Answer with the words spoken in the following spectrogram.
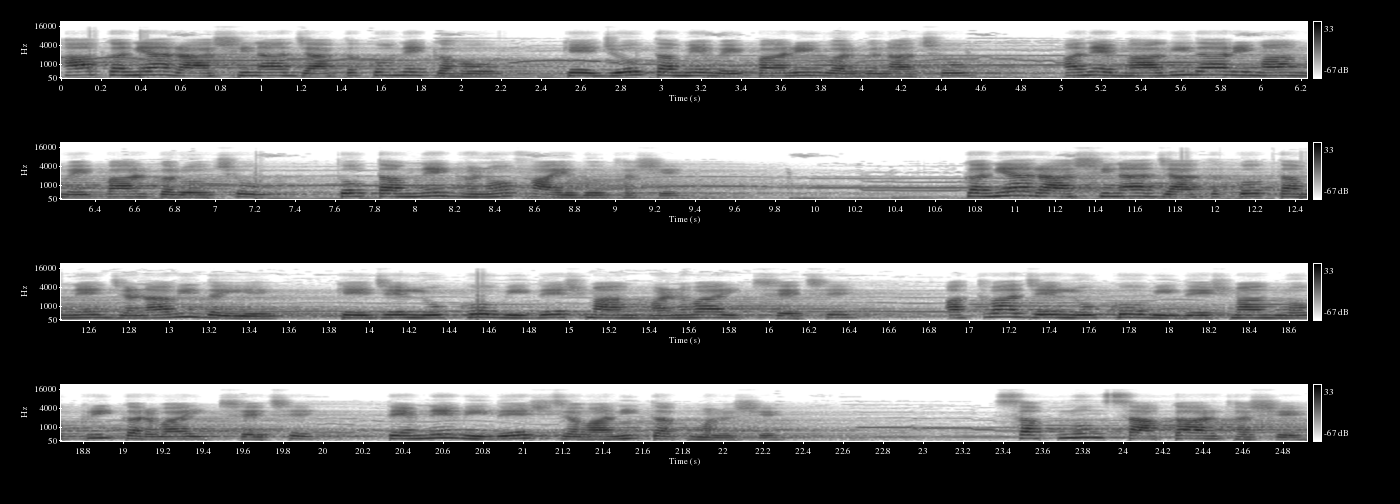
હા, કન્યા રાશિના જાતકોને કહો કે જો તમે વેપારી વર્ગના છો અને ભાગીદારીમાં વેપાર કરો છો, તો તમને ઘણો ફાયદો થશે. કન્યા રાશિના જાતકો તમને જણાવી દઈએ કે જે લોકો વિદેશમાં ભણવા ઈચ્છે છે, અથવા જે લોકો વિદેશમાં નોકરી કરવા ઈચ્છે છે, તેમને વિદેશ જવાની તક મળશે. સપનું સાકાર થશે.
